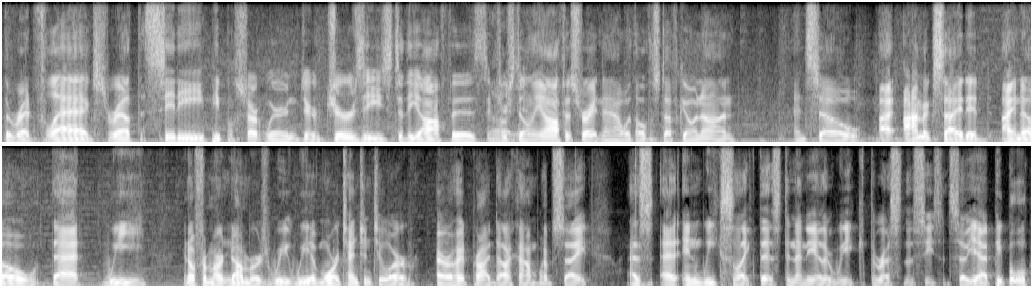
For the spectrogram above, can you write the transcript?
the red flags throughout the city. People start wearing their jerseys to the office. Oh, If you're still in the office right now with all the stuff going on. And so I, I'm excited. I know that we, you know, from our numbers, we, we have more attention to our arrowheadpride.com website as uh, in weeks like this than any other week the rest of the season. So yeah, people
